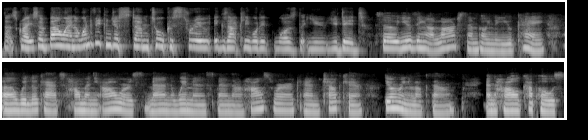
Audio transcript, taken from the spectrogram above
That's great. So, Bao-Wen, I wonder if you can just um, talk us through exactly what it was that you, you did. So, using a large sample in the UK, uh, we look at how many hours men and women spend on housework and childcare during lockdown and how couples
